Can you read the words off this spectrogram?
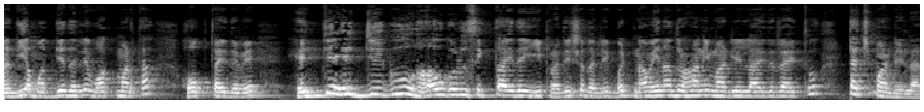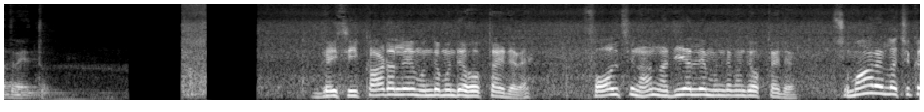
ನದಿಯ ಮಧ್ಯದಲ್ಲೇ ವಾಕ್ ಮಾಡ್ತಾ ಹೋಗ್ತಾ ಇದ್ದೇವೆ. ಹೆಜ್ಜೆ ಹೆಜ್ಜೆಗೂ ಹಾವುಗಳು ಸಿಗ್ತಾ ಇದೆ ಈ ಪ್ರದೇಶದಲ್ಲಿ. ಬಟ್ ನಾವೇನಾದ್ರೂ ಹಾನಿ ಮಾಡಲಿಲ್ಲ ಇದ್ರೆ ಆಯ್ತು ಟಚ್ ಮಾಡಲಿಲ್ಲ ಆದ್ರೆ ಆಯ್ತು. ಗೈಸ್ ಈ ಕಾಡಲ್ಲೇ ಮುಂದೆ ಮುಂದೆ ಹೋಗ್ತಾ ಇದ್ದೇವೆ. ಫಾಲ್ಸಿನ ನದಿಯಲ್ಲೇ ಮುಂದೆ ಮುಂದೆ ಹೋಗ್ತಾ ಇದೆ. ಸುಮಾರೆಲ್ಲ ಚಿಕ್ಕ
